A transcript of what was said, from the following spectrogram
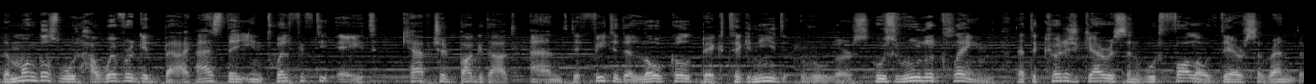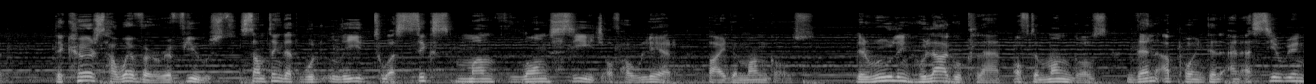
The Mongols would however get back as they in 1258 captured Baghdad and defeated the local Begteginid rulers, whose ruler claimed that the Kurdish garrison would follow their surrender. The Kurds however refused, something that would lead to a six month long siege of Hawler by the Mongols. The ruling Hulagu clan of the Mongols then appointed an Assyrian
